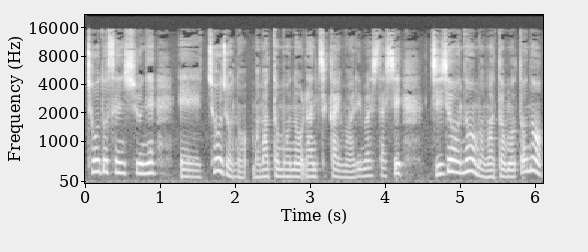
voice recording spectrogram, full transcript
ちょうど先週ね、えー、長女のママ友のランチ会もありましたし、次女のママ友との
